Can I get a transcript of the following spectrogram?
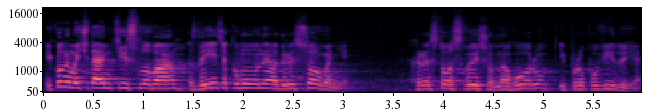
І коли ми читаємо ці слова, здається, кому вони адресовані. Христос вийшов на гору і проповідує.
